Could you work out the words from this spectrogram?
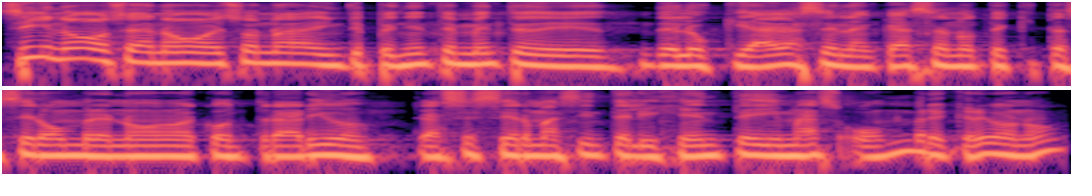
sí, no, o sea, no, eso no, independientemente de, de lo que hagas en la casa, no te quita ser hombre, no, al contrario, te hace ser más inteligente y más hombre, creo, ¿no?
